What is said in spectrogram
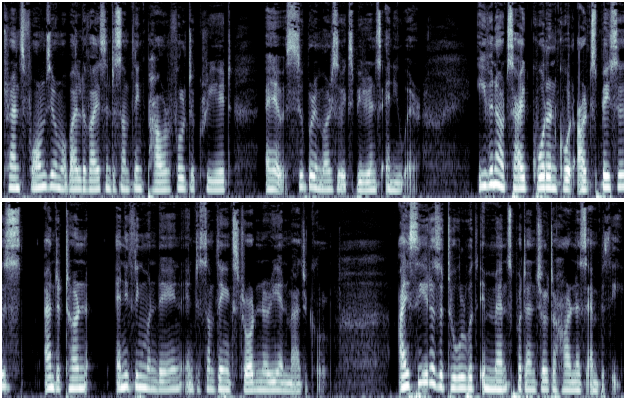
transforms your mobile device into something powerful to create a super immersive experience anywhere, even outside quote unquote art spaces, and to turn anything mundane into something extraordinary and magical. I see it as a tool with immense potential to harness empathy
